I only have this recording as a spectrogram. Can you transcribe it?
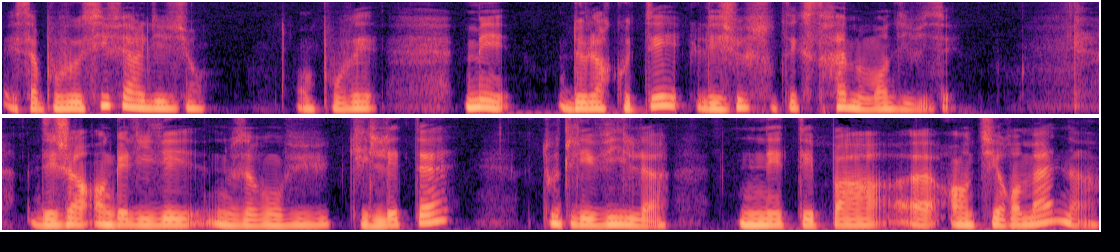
et ça pouvait aussi faire illusion. On pouvait, mais de leur côté, les Juifs sont extrêmement divisés. Déjà en Galilée, nous avons vu qu'ils l'étaient. Toutes les villes n'étaient pas euh, anti-romaines.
